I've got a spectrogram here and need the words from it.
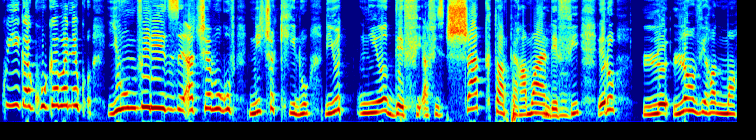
kwiga kugabanya yumvirize ace bugufi. Nicyo kintu niyo niyo defi. Afite chaque temperament ya defi. Rero l'environnement.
